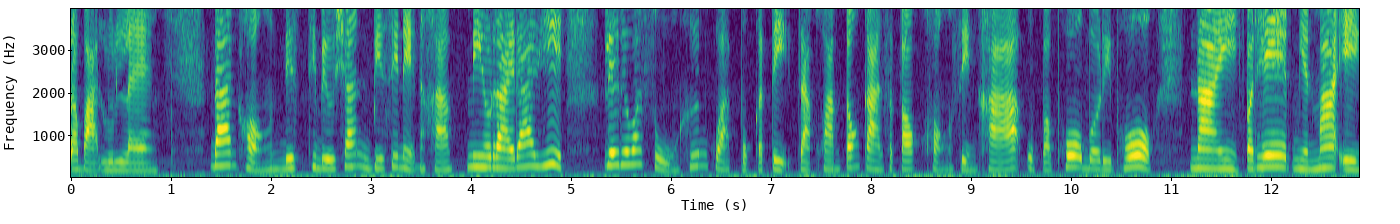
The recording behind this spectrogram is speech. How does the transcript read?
ระบาดรุนแรง ด้านของ distribution business นะคะ มีรายได้ที่เรียกได้ว่าสูงขึ้นกว่าปกติจากความต้องการสต็อกของสินค้า อุปโภคบริโภค ในประเทศเมียนมาเอง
